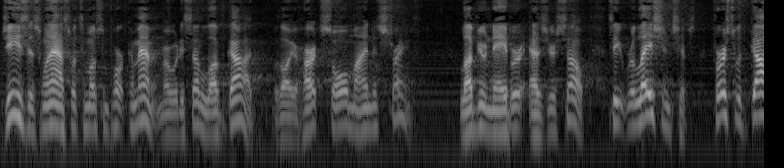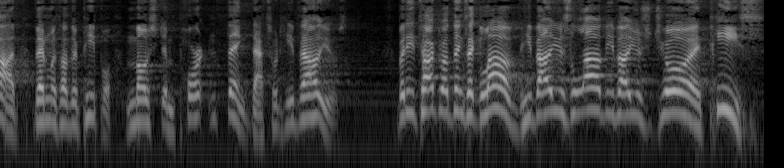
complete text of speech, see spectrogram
Jesus, when asked, What's the most important commandment? Remember what he said? Love God with all your heart, soul, mind, and strength. Love your neighbor as yourself. See, relationships, first with God, then with other people. Most important thing. That's what he values. But he talked about things like love. He values love. He values joy, peace.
